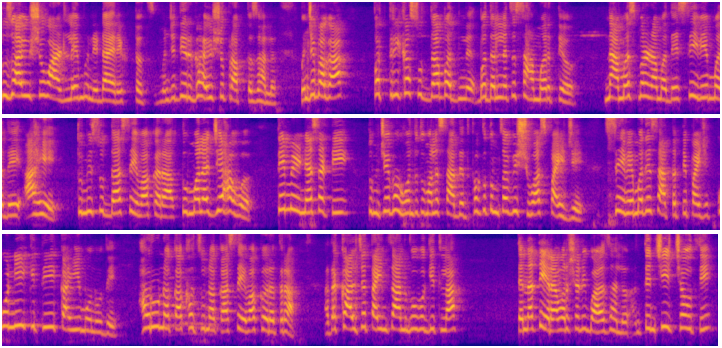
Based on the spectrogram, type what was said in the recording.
तुझं आयुष्य वाढलंय म्हणे डायरेक्टच. म्हणजे दीर्घ आयुष्य प्राप्त झालं. म्हणजे बघा पत्रिका सुद्धा बदल बदलण्याचं सामर्थ्य नामस्मरणामध्ये सेवेमध्ये आहे. तुम्ही सुद्धा सेवा करा. तुम्हाला जे हवं ते मिळण्यासाठी तुमचे भगवंत तुम्हाला साथ देत फक्त तुमचा विश्वास पाहिजे. सेवेमध्ये सातत्य पाहिजे. कोणी किती काही म्हणू दे. हरू नका खचू नका सेवा करत राहा. आता कालच्या ताईंचा अनुभव बघितला. त्यांना तेरा वर्षांनी बाळ झालं आणि त्यांची इच्छा होती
